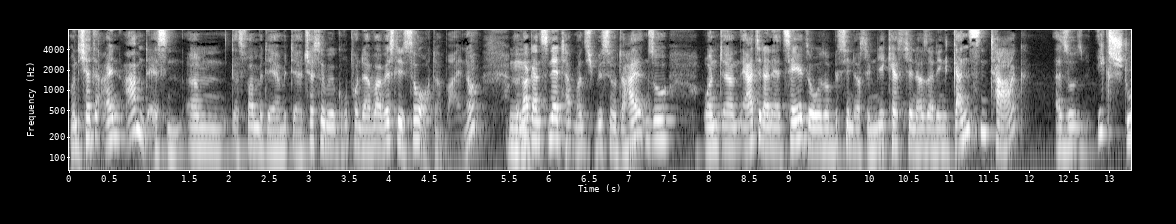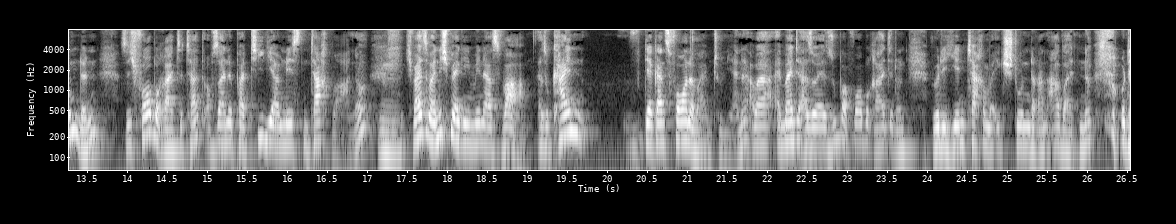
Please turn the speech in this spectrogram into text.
Und ich hatte ein Abendessen, ähm, das war mit der, mit der Chesapeake-Gruppe und da war Wesley So auch dabei, ne? Und mhm. war ganz nett, hat man sich ein bisschen unterhalten so. Und ähm, er hatte dann erzählt, so, so ein bisschen aus dem Nähkästchen, dass er den ganzen Tag, also x Stunden, sich vorbereitet hat auf seine Partie, die am nächsten Tag war. Ne? Mhm. Ich weiß aber nicht mehr, gegen wen das war. Also kein der ganz vorne war im Turnier. Ne? Aber er meinte, also er ist super vorbereitet und würde jeden Tag immer x Stunden daran arbeiten. Ne? Und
